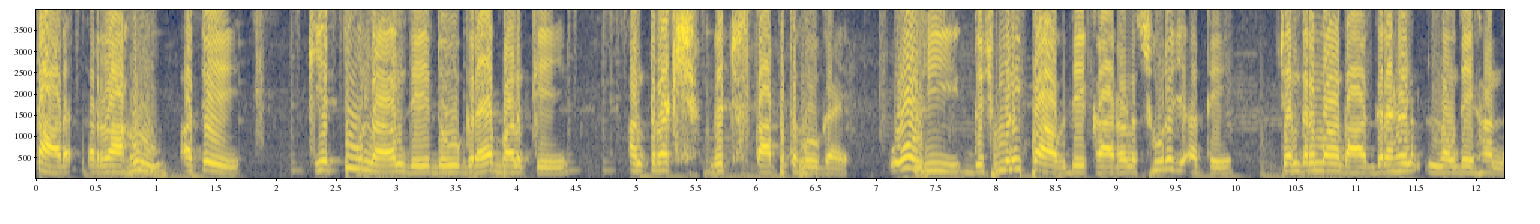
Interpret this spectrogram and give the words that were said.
ਧੜ ਰਾਹੂ ਅਤੇ ਕੇਤੂ ਨਾਮ ਦੇ ਦੋ ਗ੍ਰਹਿ ਬਣ ਕੇ ਅੰਤਰਿਕਸ਼ ਵਿੱਚ ਸਥਾਪਿਤ ਹੋ ਗਏ। ਉਹ ਹੀ ਦੁਸ਼ਮਣੀ ਭਾਵ ਦੇ ਕਾਰਨ ਸੂਰਜ ਅਤੇ ਚੰ드ਰਮਾ ਦਾ ਗ੍ਰਹਿਣ ਲਾਉਂਦੇ ਹਨ।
